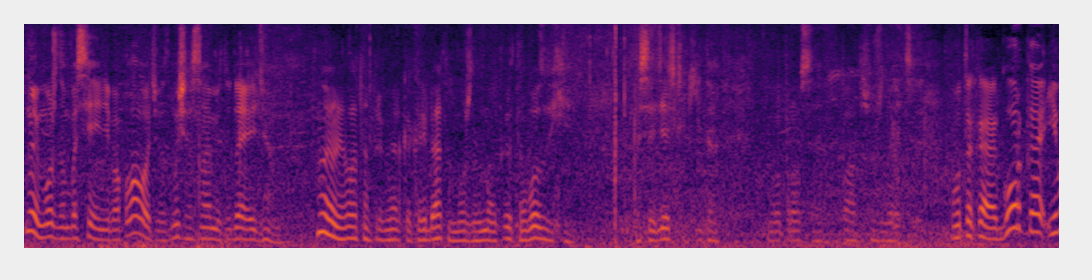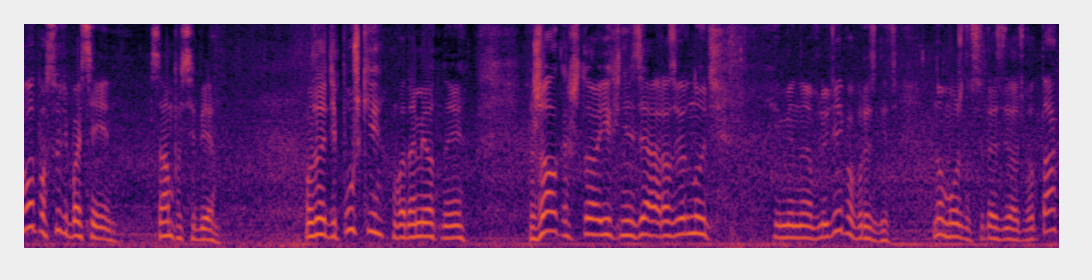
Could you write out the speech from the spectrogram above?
Ну и можно в бассейне поплавать. Вот мы сейчас с вами туда идем. Ну или вот, например, как ребята, можно на открытом воздухе посидеть, какие-то вопросы пообсуждать. Вот такая горка. И вот, по сути, бассейн сам по себе. Вот эти пушки водометные. Жалко, что их нельзя развернуть именно в людей побрызгать. Но можно всегда сделать вот так.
